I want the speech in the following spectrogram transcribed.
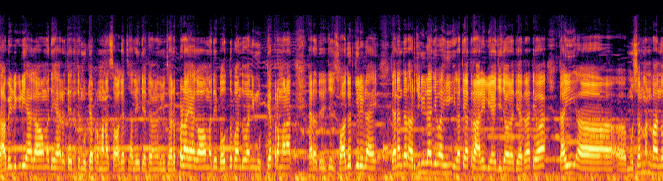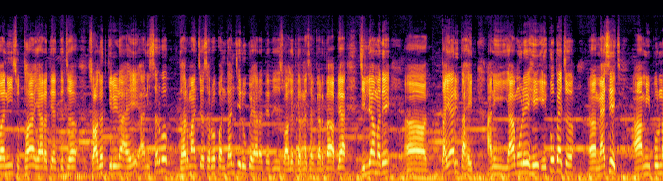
धाबेटिकडी ह्या गावामध्ये ह्या रथयात्रेचे मोठ्या प्रमाणात स्वागत झाले त्याच्यामध्ये झरपडा ह्या गावामध्ये बौद्ध बांधवांनी मोठ्या प्रमाणात ह्या रथयात्रेचे स्वागत केलेलं आहे. त्यानंतर अर्जुनीला जेव्हा ही रथयात्रा आलेली आहे जिजाऊ रथयात्रा तेव्हा काही मुसलमान बांधवांनी सुद्धा ह्या रथयात्रेचं स्वागत केलेलं आहे. आणि सर्व धर्मांच्या सर्व पंथांचे लोक ह्या त्याचे स्वागत करण्याकरता आपल्या जिल्ह्यामध्ये तयारीत आहेत. आणि यामुळे हे एकोप्याचं मॅसेज आम्ही पूर्ण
